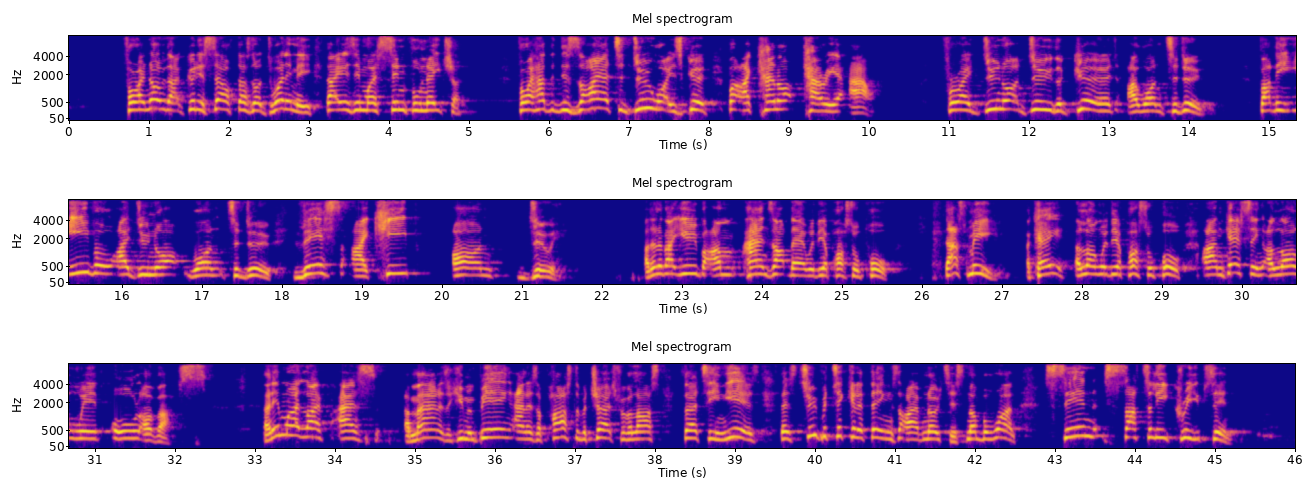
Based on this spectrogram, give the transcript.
For I know that good itself does not dwell in me, that is in my sinful nature. For I have the desire to do what is good, but I cannot carry it out. For I do not do the good I want to do, but the evil I do not want to do. This I keep on doing. I don't know about you, but I'm hands up there with the Apostle Paul. That's me okay, along with the Apostle Paul. I'm guessing along with all of us. And in my life as a man, as a human being, and as a pastor of a church for the last 13 years, there's two particular things that I've noticed. Number one, sin subtly creeps in.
